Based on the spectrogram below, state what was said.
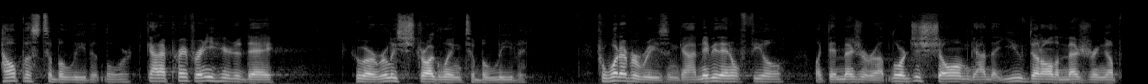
Help us to believe it, Lord. God, I pray for any here today who are really struggling to believe it. For whatever reason, God, maybe they don't feel like they measure up. Lord, just show them, God, that you've done all the measuring up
